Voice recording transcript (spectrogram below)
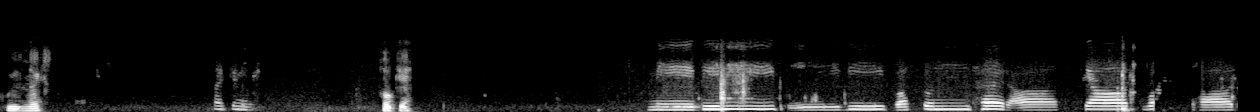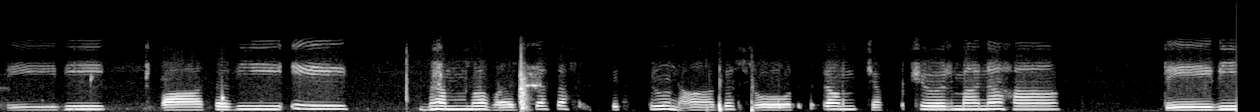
Who is next? I can Okay. मेदिनी देवी वसुन्धरा स्याद्वधा देवी वासवी ए ब्रह्मवर्चसः पितृनागश्रोत्रं चक्षुर्मनः देवी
